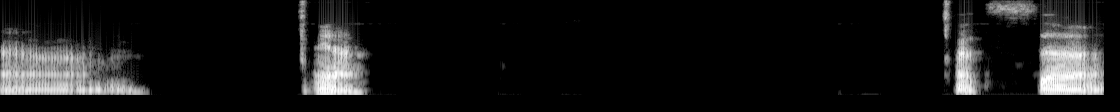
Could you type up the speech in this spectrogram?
Um, yeah, that's. Uh,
